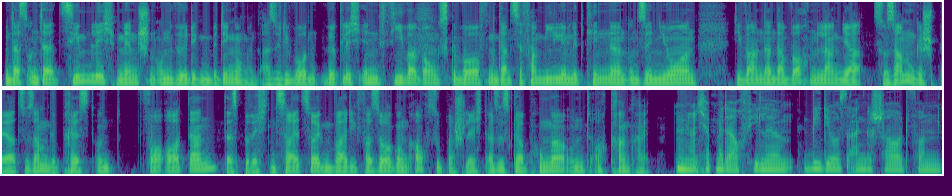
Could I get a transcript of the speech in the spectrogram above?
und das unter ziemlich menschenunwürdigen Bedingungen. Also die wurden wirklich in Viehwaggons geworfen, ganze Familien mit Kindern und Senioren, die waren dann da wochenlang ja zusammengesperrt, zusammengepresst und vor Ort dann, das berichten Zeitzeugen, war die Versorgung auch super schlecht. Also es gab Hunger und auch Krankheiten. Ich habe mir da auch viele Videos angeschaut von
